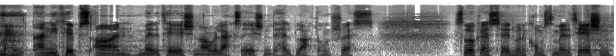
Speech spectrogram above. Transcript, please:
any tips on meditation or relaxation to help lock down stress? So, look, I said when it comes to meditation,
